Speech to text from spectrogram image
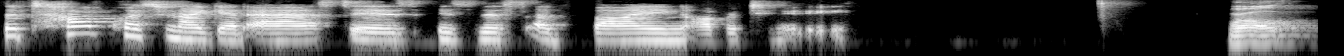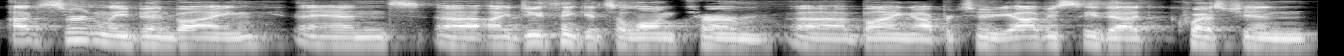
The top question I get asked is Is this a buying opportunity? Well, I've certainly been buying, and uh, I do think it's a long term uh, buying opportunity. Obviously, that question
